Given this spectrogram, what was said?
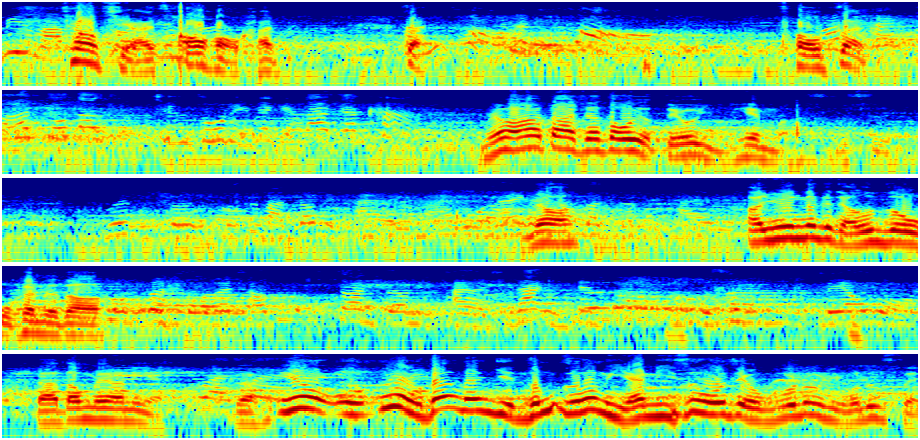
立马跳起来超好看，赞很丑很丑，超赞。还把它丢到群组里面给大家看。没有啊，大家都有丢影片嘛，是不是？不是把只有你拍而已啊，我那一没有啊个。啊，因为那个角度只有我看得到，对，我的角度虽然只有你拍了，其他影片不是没有我。对啊，都没有你、啊。对因为我因为我当然眼中只有你啊，你是我姐，我不录你，我录谁？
